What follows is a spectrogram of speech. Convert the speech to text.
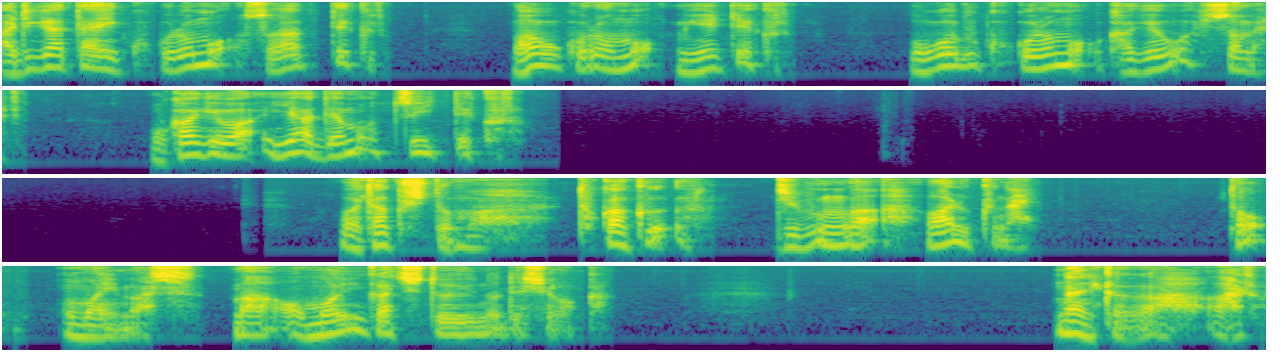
ありがたい心も育ってくる。真心も見えてくる。おごる心も影を潜める。おかげは嫌でもついてくる。私どもとかく自分は悪くないと思います。まあ思いがちというのでしょうか。何かがある。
